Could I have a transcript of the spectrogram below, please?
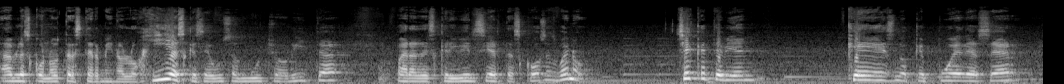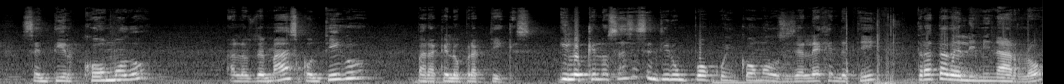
¿Hablas con otras terminologías que se usan mucho ahorita para describir ciertas cosas? Bueno, chécate bien qué es lo que puede hacer sentir cómodo a los demás contigo para que lo practiques. Y lo que los hace sentir un poco incómodos y se alejen de ti, trata de eliminarlo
